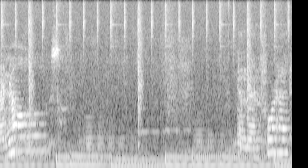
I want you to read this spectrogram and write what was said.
And our nose. And then forehead.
